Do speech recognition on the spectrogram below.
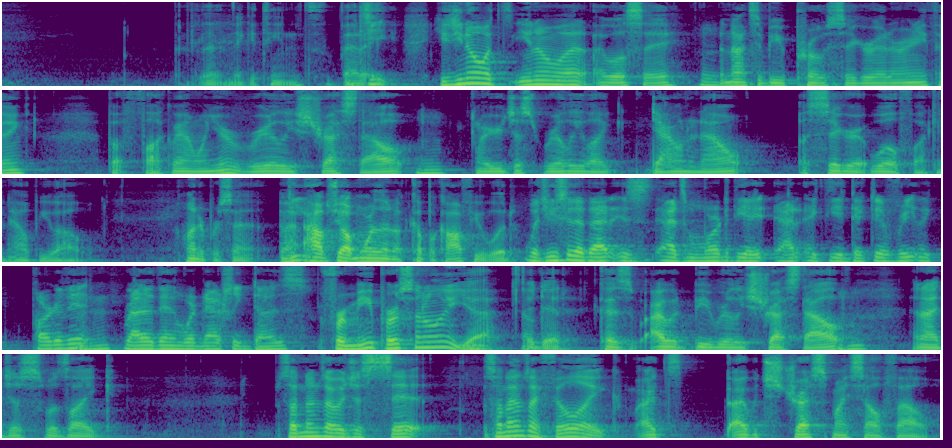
The nicotine's that. Do you- you, you know what? You know what I will say. Hmm. Not to be pro cigarette or anything, but fuck, man, when you're really stressed out Mhm. or you're just really like down and out, a cigarette will fucking help you out. Hundred percent. It helps you out more than a cup of coffee would. Would you say that that is adds more to the like the addictive re, like part of it Mm-hmm. rather than what it actually does? For me personally, yeah, it did because I would be really stressed out, and I just was like, sometimes I would just sit. Sometimes I feel like I'd I would stress myself out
